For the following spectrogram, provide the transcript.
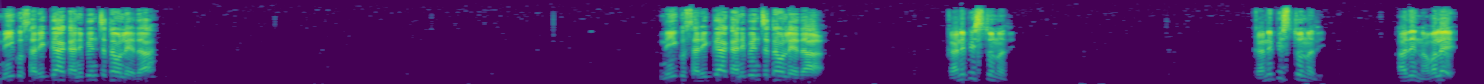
నీకు సరిగ్గా కనిపించటం లేదా? నీకు సరిగ్గా కనిపించటం లేదా? కనిపిస్తున్నది. కనిపిస్తున్నది. అది నవలే.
